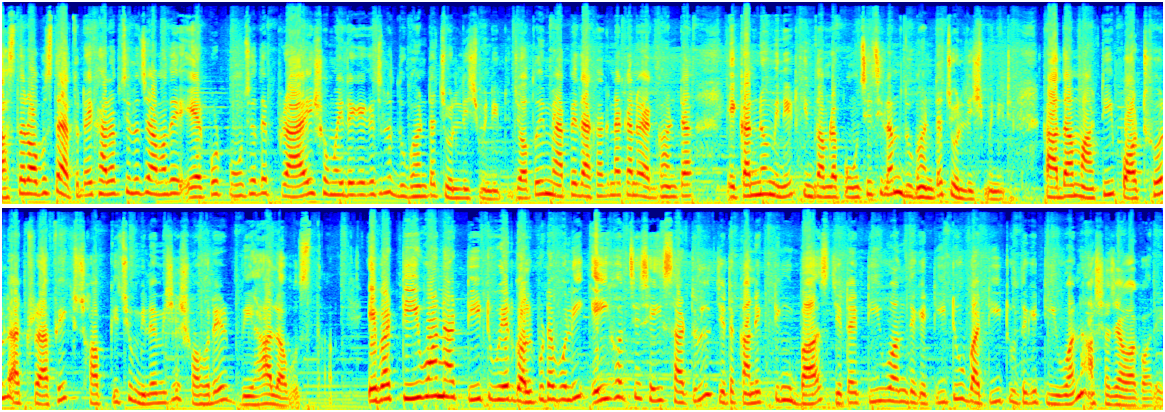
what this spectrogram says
রাস্তার অবস্থা এতটাই খারাপ ছিল যে আমাদের এয়ারপোর্ট পৌঁছতে প্রায় সময় লেগে গেছিল দু ঘণ্টা চল্লিশ মিনিট। যতই ম্যাপে দেখাক না কেন, এক ঘণ্টা একান্ন মিনিট, কিন্তু আমরা পৌঁছেছিলাম দু ঘণ্টা চল্লিশ মিনিট। কাদা, মাটি পটহোল আর ট্রাফিক সব কিছু মিলেমিশে শহরের বেহাল অবস্থা। এবার টি ওয়ান আর টি টু এর গল্পটা বলি। এই হচ্ছে সেই শাটল যেটা কানেক্টিং বাস যেটা টি ওয়ান থেকে টি টু বা টি টু থেকে টি ওয়ান আসা যাওয়া করে।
